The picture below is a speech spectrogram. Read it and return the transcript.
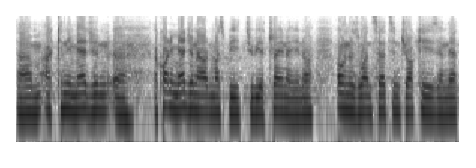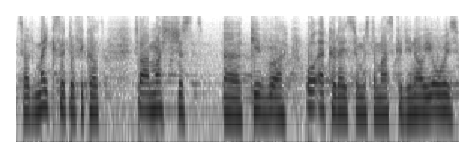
Um, I can imagine, uh, I can't imagine how it must be to be a trainer, you know. Owners want certain jockeys and that, so it makes it difficult. So I must just uh, give uh, all accolades to Mr. Muscat. You know, he always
